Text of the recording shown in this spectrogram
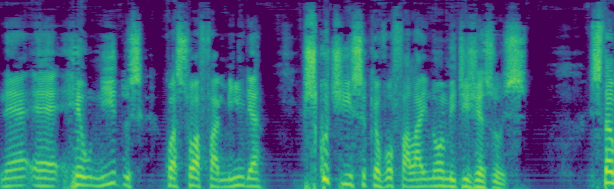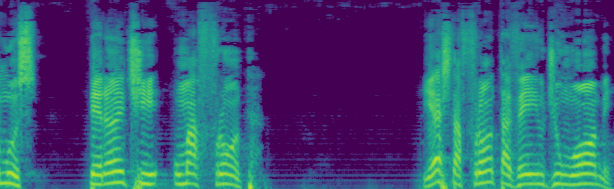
né, é, reunidos com a sua família. Escute isso que eu vou falar em nome de Jesus. Estamos perante uma afronta. E esta afronta veio de um homem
